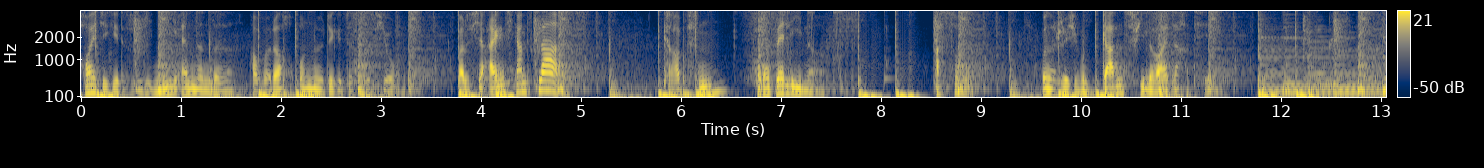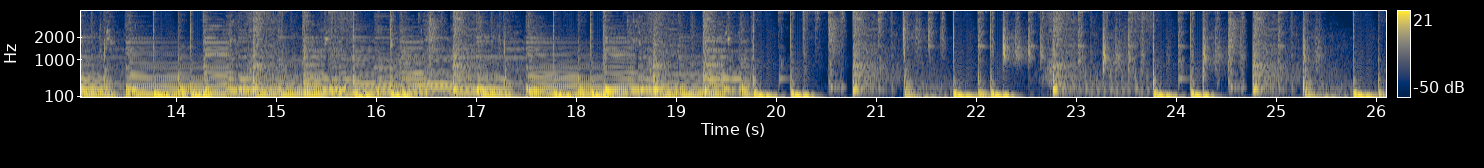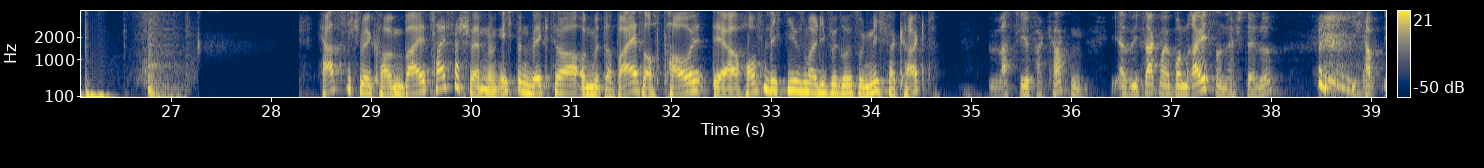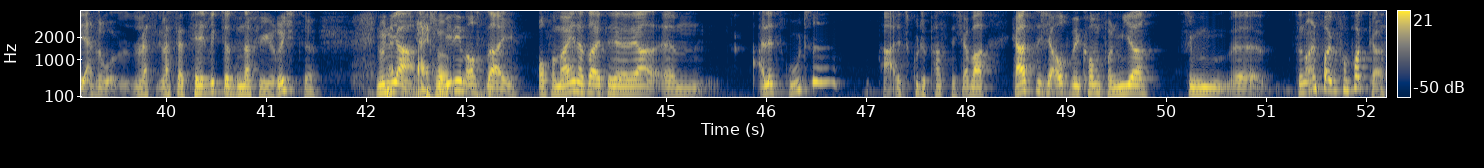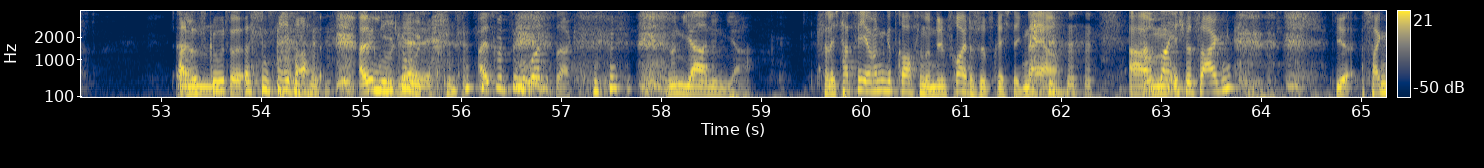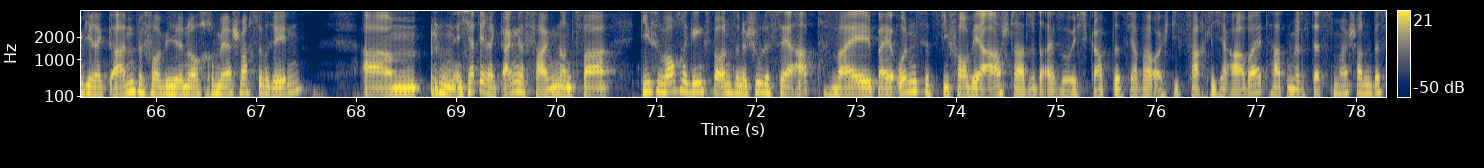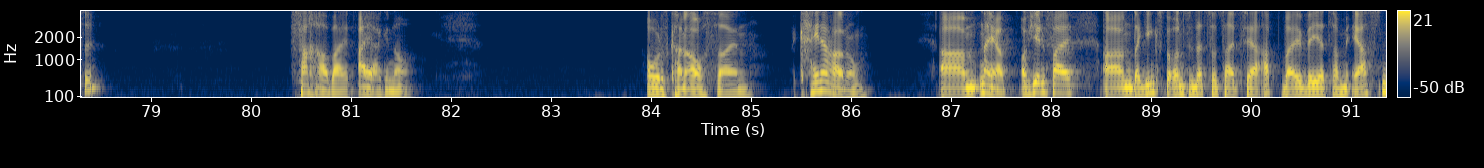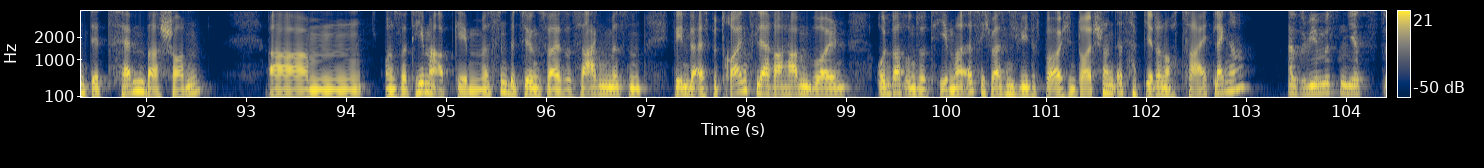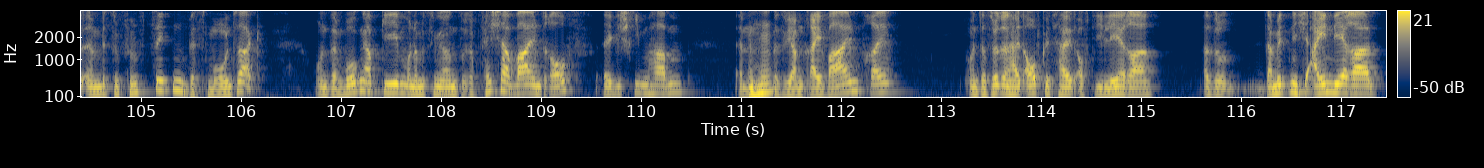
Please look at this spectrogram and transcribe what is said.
Heute geht es um die nie endende, aber doch unnötige Diskussion. Weil es ja eigentlich ganz klar ist. Krapfen oder Berliner? Ach so. Und natürlich um ganz viele weitere Themen. Herzlich willkommen bei Zeitverschwendung. Ich bin Viktor und mit dabei ist auch Paul, der hoffentlich dieses Mal die Begrüßung nicht verkackt. Was wir verkacken. Also ich sag mal Bonn Reis an der Stelle. Ich hab, also, was, was erzählt Viktor denn da für Gerüchte? Nun ja, also, wie dem auch sei. Auch von meiner Seite her, ja, ähm, alles Gute? Ah, alles Gute passt nicht, aber herzlich auch willkommen von mir zum, äh, zur neuen Folge vom Podcast. Alles ähm, Gute. ja, alles gut. gut. alles gut zum Geburtstag. nun ja, nun ja. Vielleicht hat sich jemand getroffen und dem freut es jetzt richtig. Naja, ähm, ich würde sagen, wir fangen direkt an, bevor wir hier noch mehr Schwachsinn reden. Ähm, ich hatte direkt angefangen und zwar diese Woche ging es bei uns in der Schule sehr ab, weil bei uns jetzt die VWA startet. Also ich glaube, das ist ja bei euch die fachliche Arbeit. Hatten wir das letzte Mal schon ein bisschen? Facharbeit. Ah ja, genau. Oh, das kann auch sein. Keine Ahnung. Ähm, naja, auf jeden Fall, ähm, da ging es bei uns in letzter Zeit sehr ab, weil wir jetzt am 1. Dezember schon ähm, unser Thema abgeben müssen, beziehungsweise sagen müssen, wen wir als Betreuungslehrer haben wollen und was unser Thema ist. Ich weiß nicht, wie das bei euch in Deutschland ist. Habt ihr da noch Zeit länger? Also wir müssen jetzt äh, bis zum 15. bis Montag unseren Bogen abgeben und dann müssen wir unsere Fächerwahlen drauf äh, geschrieben haben. Ähm, mhm. Also wir haben drei Wahlen frei und das wird dann halt aufgeteilt auf die Lehrer. Also, damit nicht ein Lehrer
